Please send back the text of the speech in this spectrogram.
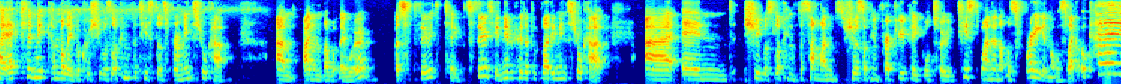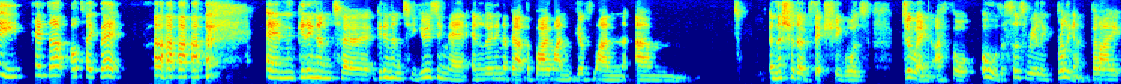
I actually met Kimberly because she was looking for testers for a menstrual cup. Um, I didn't know what they were. I was 30. It's 30. Never heard of a bloody menstrual cup. Uh, and she was looking for someone, she was looking for a few people to test one and it was free. And I was like, okay, hand up, I'll take that. and getting into getting into using that and learning about the buy one give one um, initiative that she was doing i thought oh this is really brilliant but i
